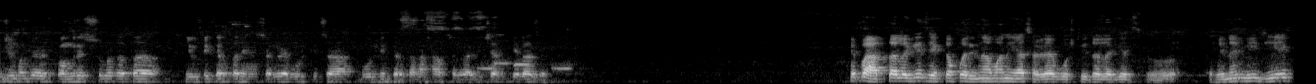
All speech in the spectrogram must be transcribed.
म्हणजे मग काँग्रेस सोबत आता युती करताना ह्या सगळ्या गोष्टीचा बोलणी करताना हा सगळा विचार केला जाईल. हे पण आता लगेच एका परिणामाने या सगळ्या गोष्टीचं लगेच हे नाही मी जी एक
